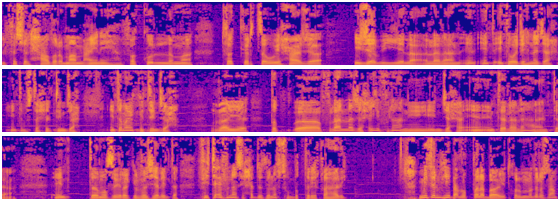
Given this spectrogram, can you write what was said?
الفشل حاضر أمام عينيها. فكل تفكر تسوي حاجة إيجابية لا لا لا أنت أنت وجه نجاح أنت مستحيل تنجح أنت ما يمكن تنجح. طب آه، فلان نجح. اي فلان ينجح. أنت لا لا أنت أنت مصيرك الفشل. أنت في تعرف ناس يحدثوا نفسهم بالطريقة هذه؟ مثل في بعض الطلبة يدخل المدرسة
